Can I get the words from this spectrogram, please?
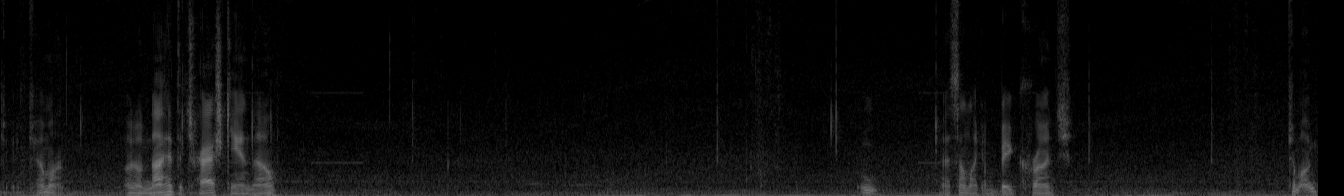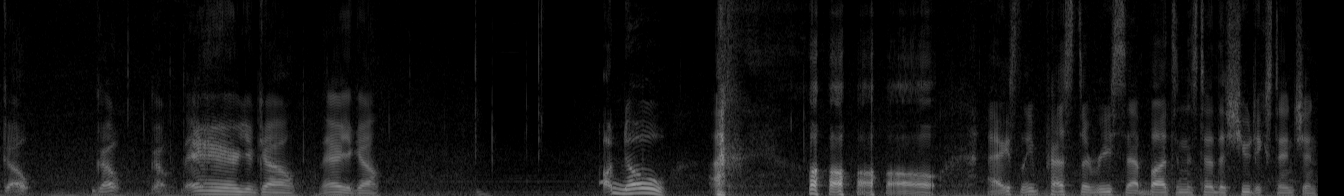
Okay, come on. Oh, no, not hit the trash can, though. Ooh, that sounded like a big crunch. Come on, go. Go. Go. There you go. There you go. Oh, no. I actually pressed the reset button instead of the chute extension.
